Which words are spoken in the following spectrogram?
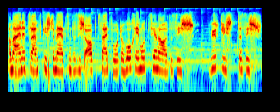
am 21. März und das ist abgesagt worden. Hochemotional. Das ist wirklich, das ist,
